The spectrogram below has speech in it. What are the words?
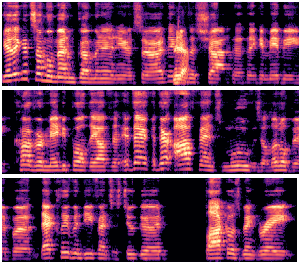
Yeah, they got some momentum coming in here, so I think Yeah. there's a shot that they can maybe cover, maybe pull up the offense. If their their offense moves a little bit, but that Cleveland defense is too good. Flacco's been great.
